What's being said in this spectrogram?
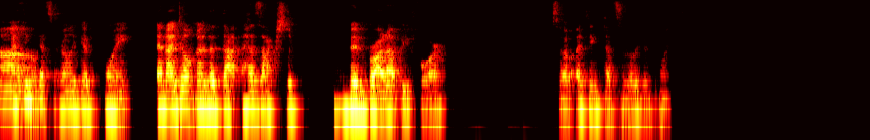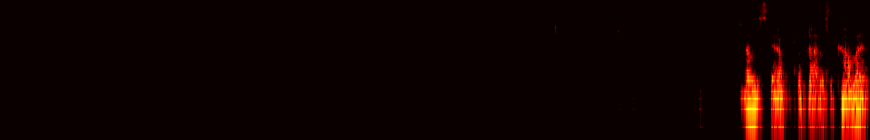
I think Um, that's a really good point. And I don't know that that has actually been brought up before. So I think that's a really good point. I'm just gonna put that as a comment.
